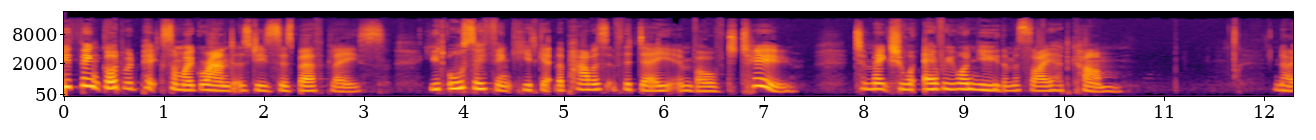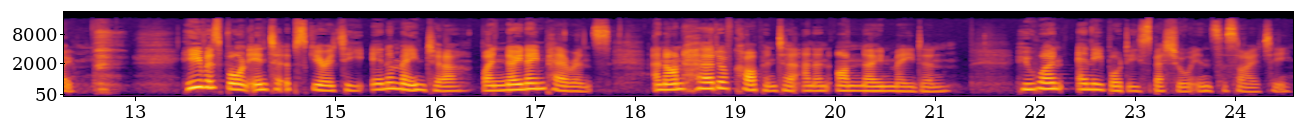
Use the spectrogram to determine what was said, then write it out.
you'd think God would pick somewhere grand as Jesus' birthplace. You'd also think he'd get the powers of the day involved too to make sure everyone knew the Messiah had come. No. he was born into obscurity in a manger by no name parents, an unheard of carpenter, and an unknown maiden, who weren't anybody special in society.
